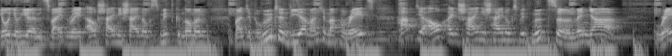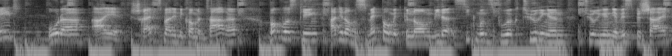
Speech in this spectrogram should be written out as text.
Jojo hier im zweiten Raid auch Shiny Shinux mitgenommen. Manche brüten die ja, manche machen Raids. Habt ihr auch ein Shiny Shinux mit Mütze? Und wenn ja, Raid oder Ei? Schreibt's mal in die Kommentare. Bockwurst King hat hier noch ein Smetbo mitgenommen, wieder Sigmundsburg, Thüringen, Thüringen, ihr wisst Bescheid.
